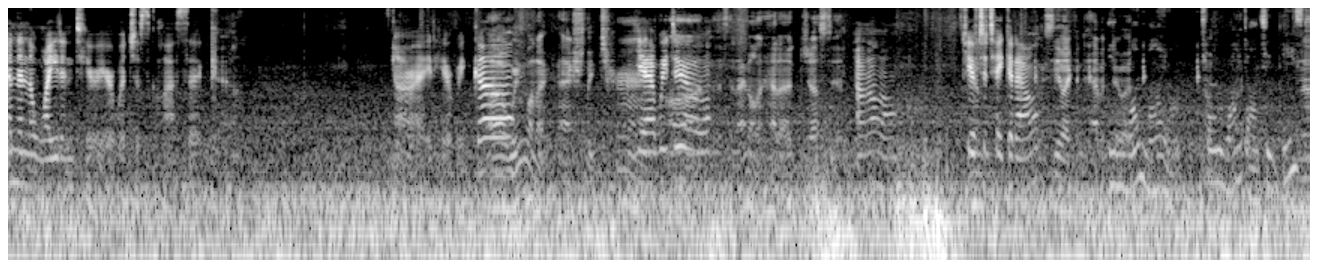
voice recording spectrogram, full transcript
And then the white interior, which is classic. Yeah. All right, here we go. Uh, we want to actually turn. Yeah, we do. on This, and I don't know how to adjust it. oh. Do you have to take it out? Let me see if I can have it do In it. one mile, turn right onto East No,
